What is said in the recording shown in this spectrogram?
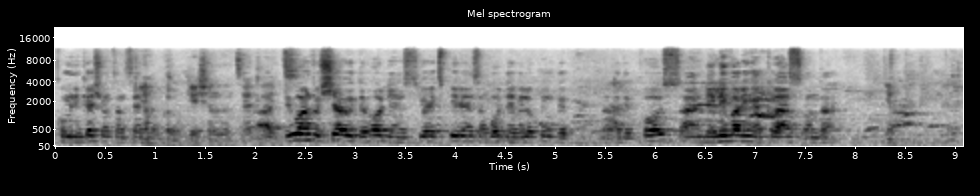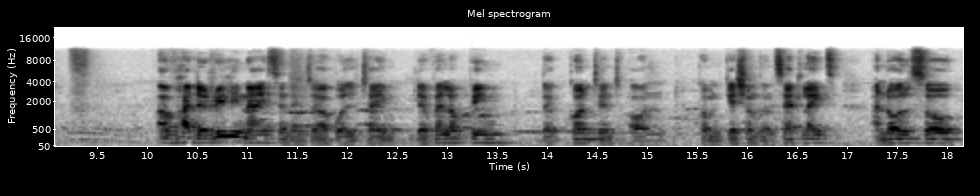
communications and satellites. Yeah, communications and Uh, satellites. do you want to share with the audience your experience about developing the, uh, the course and delivering a class on that? Yeah. I've had a really nice and enjoyable time developing the content on communications and satellites and also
